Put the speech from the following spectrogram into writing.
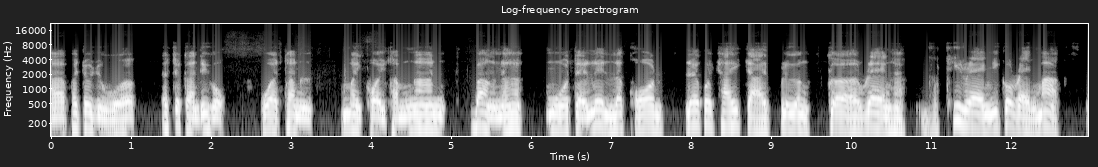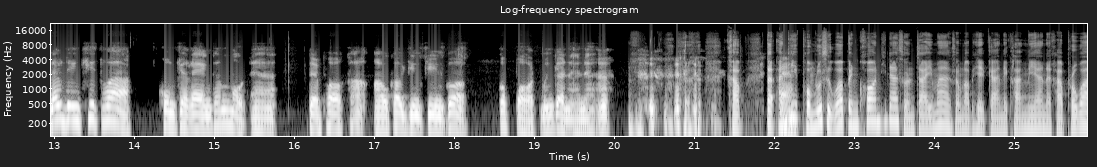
าพระเจ้าอยู่หัวรัชกาลที่หกว่าท่านไม่ค่อยทำงานบ้างนะ มัวแต่เล่นละคร แล้วก็ใช้จ่ายเปลืองก็แรงฮะที่แรงนี้ก็แรงมาก แล้วดิงคิดว่าคงจะแรงทั้งหมดนะฮะแต่พอเขาเอาเข้าจริง ๆ ก็ก็ปอดเหมือนกันนะนะฮะ ครับ แต่อันค่ะที่ผมรู้สึกว่าเป็นข้อที่น่าสนใจมากสำหรับเหตุการณ์ในครั้งนี้นะครับ เพราะว่า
